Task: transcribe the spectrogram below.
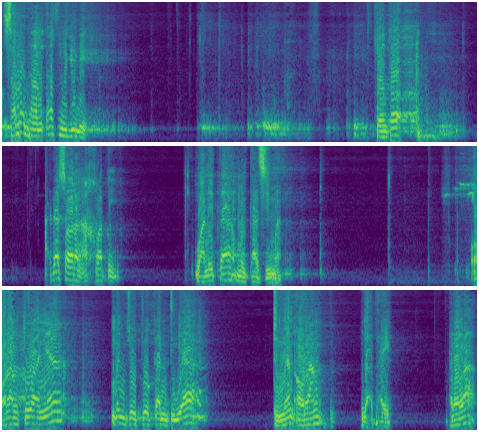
Sama dalam kasus begini. Contoh ada seorang akhwati wanita multazimah orang tuanya menjodohkan dia dengan orang nggak baik. Adalah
